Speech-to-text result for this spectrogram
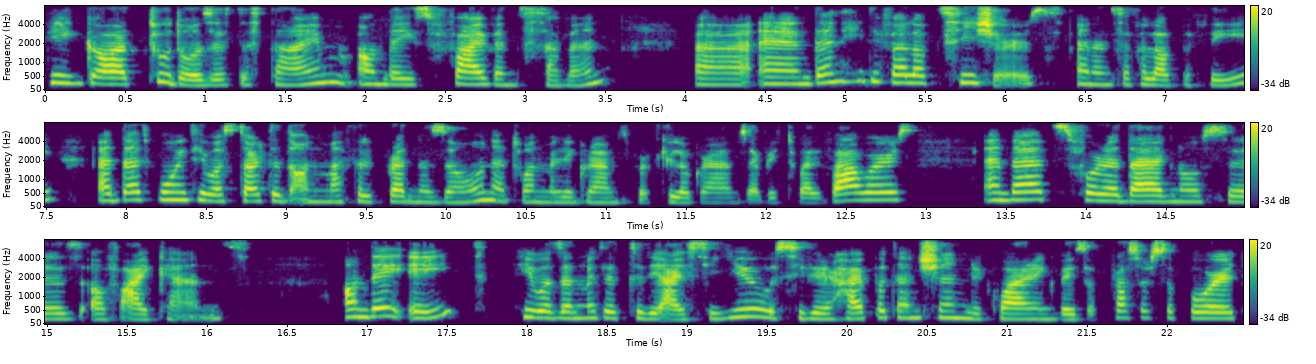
He got two doses this time on days five and seven. Uh, and then he developed seizures and encephalopathy. At that point, he was started on methylprednisone at one milligrams per kilograms every 12 hours, and that's for a diagnosis of ICANS. On day eight, he was admitted to the ICU with severe hypotension requiring vasopressor support.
